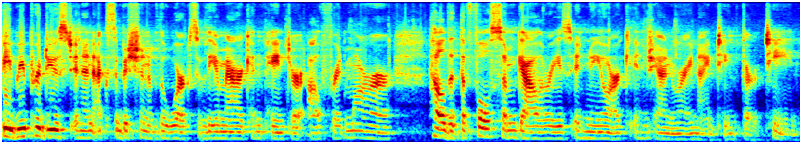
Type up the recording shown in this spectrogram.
be reproduced in an exhibition of the works of the American painter Alfred Maurer, held at the Folsom Galleries in New York in January 1913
